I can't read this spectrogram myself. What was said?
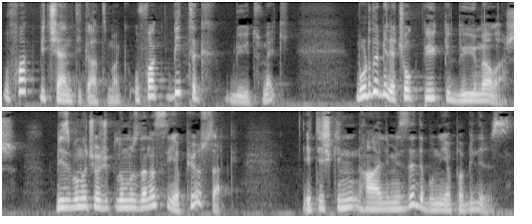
ufak bir çentik atmak, ufak bir tık büyütmek burada bile çok büyük bir büyüme var. Biz bunu çocukluğumuzda nasıl yapıyorsak yetişkin halimizde de bunu yapabiliriz.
